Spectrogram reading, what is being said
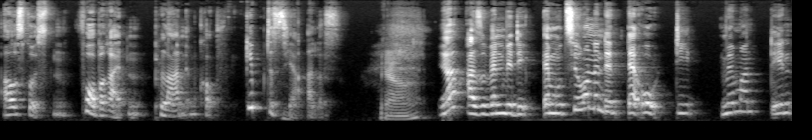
Ausrüsten, vorbereiten, Plan im Kopf. Gibt es ja alles. Ja. Ja, also wenn wir die Emotionen, den, der, die, wenn man den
